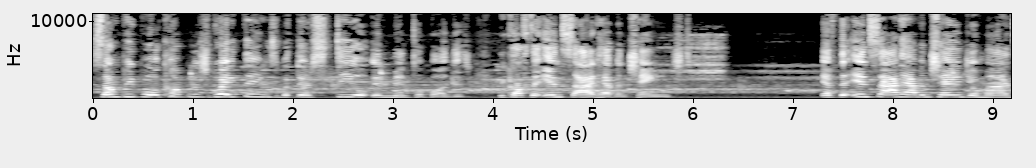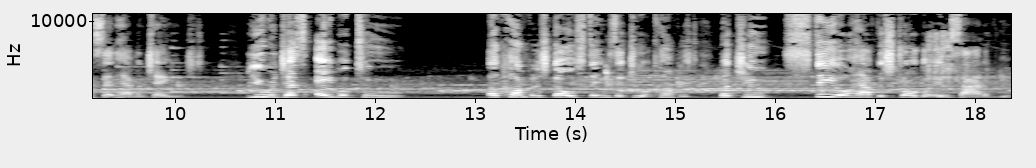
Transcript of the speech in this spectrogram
some people accomplish great things, but they're still in mental bondage because the inside haven't changed. If the inside haven't changed, your mindset haven't changed. You were just able to accomplish those things that you accomplished, but you still have the struggle inside of you.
